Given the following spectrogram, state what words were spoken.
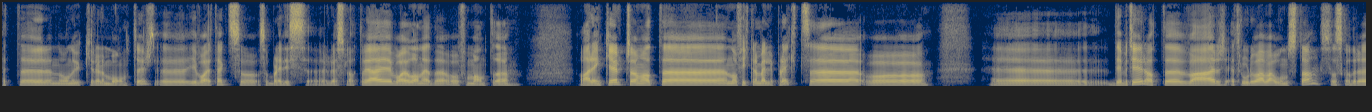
etter noen uker eller måneder i varetekt, så, så ble disse løslatt. Og jeg var jo da nede og formante hver enkelt om at nå fikk dere meldeplikt. og Eh, det betyr at eh, hver, jeg tror det var hver onsdag, så skal dere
